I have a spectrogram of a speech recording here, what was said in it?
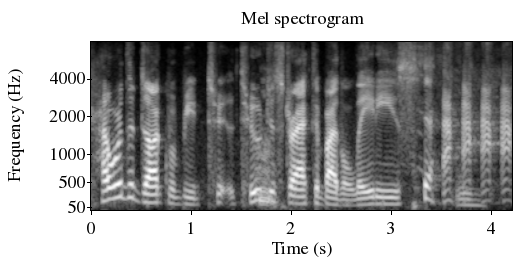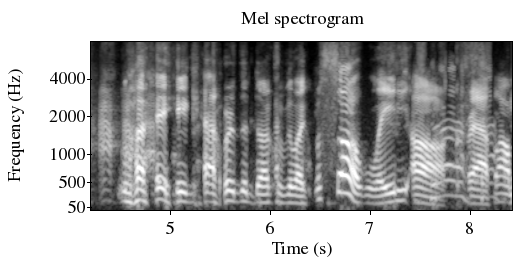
Howard the Duck would be too too distracted by the ladies. Like Howard the Duck would be like, "What's up, lady? Oh crap, I'm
